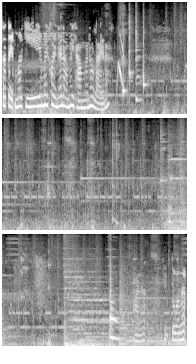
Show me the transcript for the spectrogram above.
สเต็ปเมื่อกี้ไม่ค่อยแนะนำให้ทำกันเท่าไหร่นะมาแล้วเห็นตัวแล้ว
